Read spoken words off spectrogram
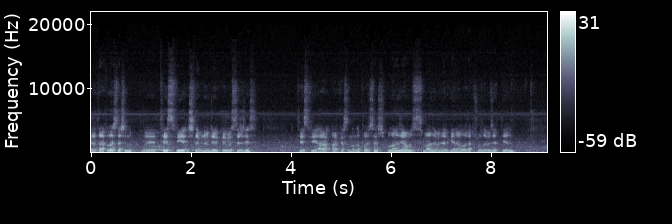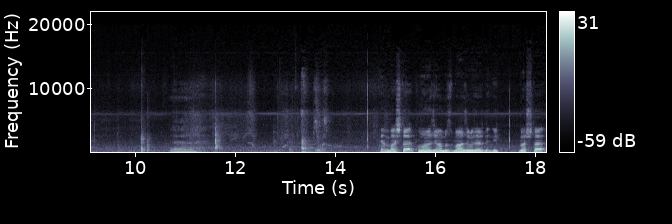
Evet arkadaşlar şimdi e, tesviye işlemini öncelikle göstereceğiz. Tesviye ar- arkasından da polisaj. Kullanacağımız malzemeleri genel olarak şurada özetleyelim. Ee, en başta kullanacağımız malzemelerden ilk başta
